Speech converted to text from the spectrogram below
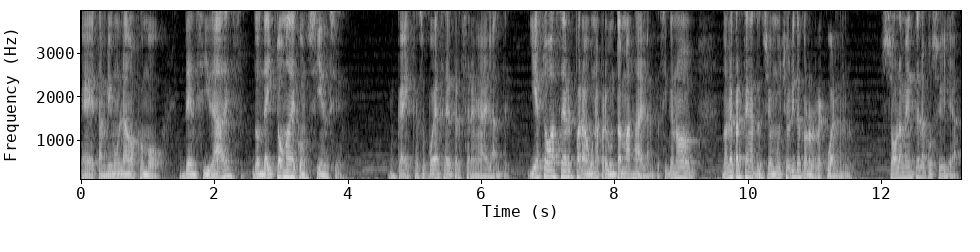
eh, también un lado como densidades donde hay toma de conciencia, ok, que eso puede ser de tercera en adelante. Y esto va a ser para una pregunta más adelante, así que no, no le presten atención mucho ahorita, pero recuérdenlo. Solamente la posibilidad.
